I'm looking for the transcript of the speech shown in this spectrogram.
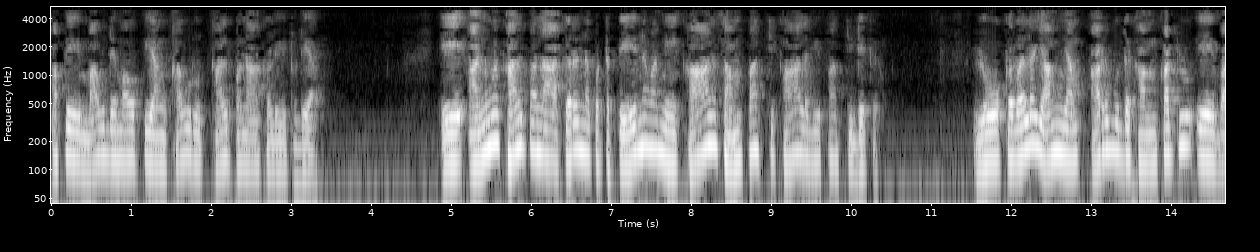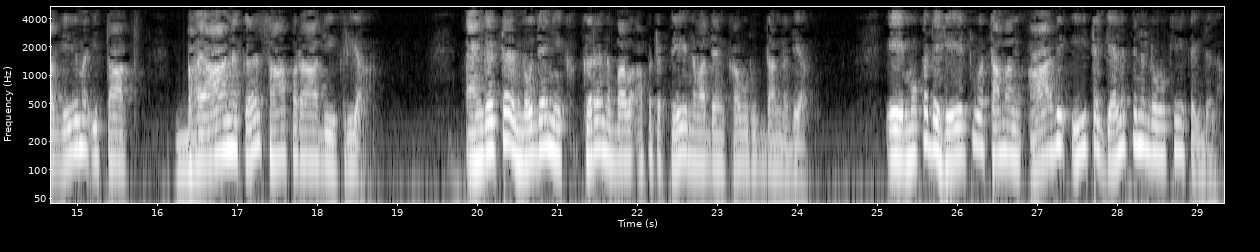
අපේ මව් දෙමව්පියන් කවුරුත් කල්පනා කළ යුතු දෙයක්. ඒ අනුව කල්පනා කරනකොට පේනවා මේ කාල සම්පatti කාල විපatti දෙක. ලෝකවල යම් යම් අර්බුද කම්කටොළු ඒ වගේම ඊටත් භයානක සාපරාධී ක්‍රියා. ඇඟට නොදැනි කරන බව අපට පේනවා දැන් කවුරුත් දන්න දෙයක්. ඒ මොකද හේතුව Taman ආවේ ඊට ගැළපෙන ලෝකයක ඉඳලා.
